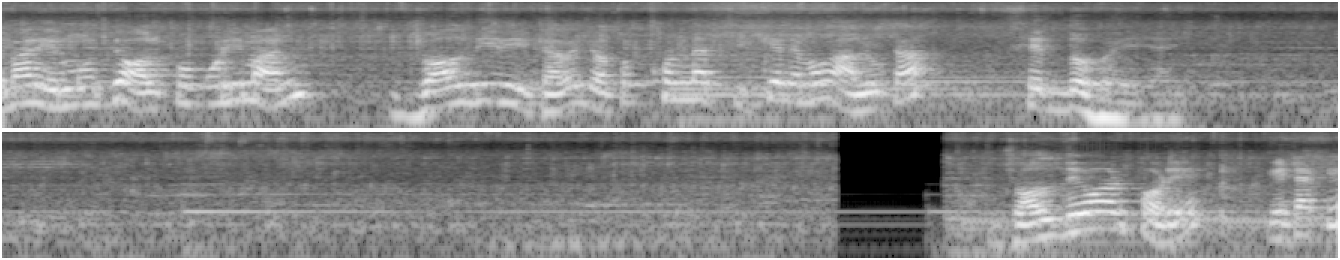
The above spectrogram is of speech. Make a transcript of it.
এবার এর মধ্যে অল্প পরিমাণ জল দিয়ে দিতে হবে। যতক্ষণ না চিকেন এবং আলুটা সেদ্ধ হয়ে যায়। জল দেওয়ার পরে এটাকে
